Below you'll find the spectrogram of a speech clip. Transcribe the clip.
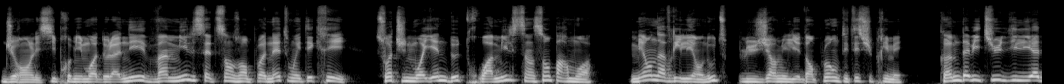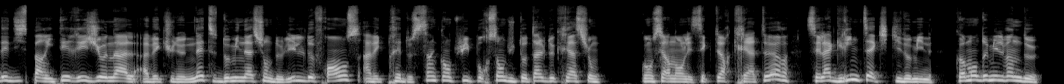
Durant les six premiers mois de l'année, 20 700 emplois nets ont été créés, soit une moyenne de 3 500 par mois. Mais en avril et en août, plusieurs milliers d'emplois ont été supprimés. Comme d'habitude, il y a des disparités régionales avec une nette domination de l'île de France avec près de 58% du total de création. Concernant les secteurs créateurs, c'est la green tech qui domine, comme en 2022.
